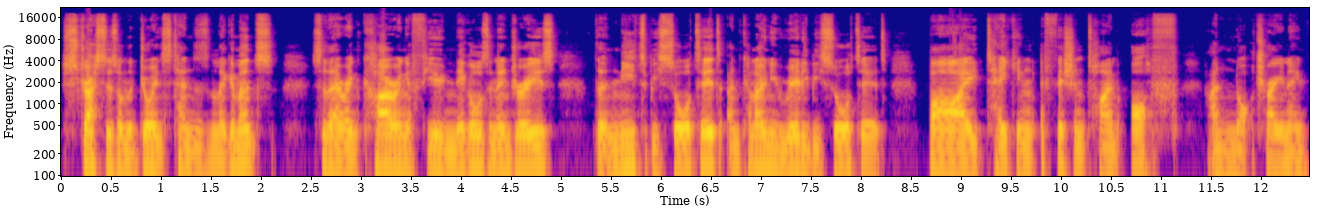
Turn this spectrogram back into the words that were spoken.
stresses on the joints, tendons, and ligaments. So they're incurring a few niggles and injuries that need to be sorted and can only really be sorted by taking efficient time off and not training.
